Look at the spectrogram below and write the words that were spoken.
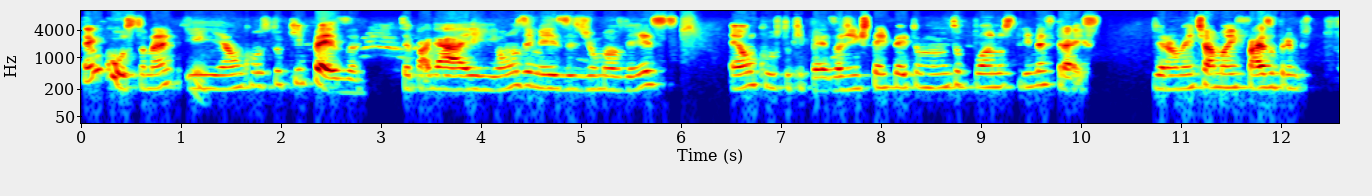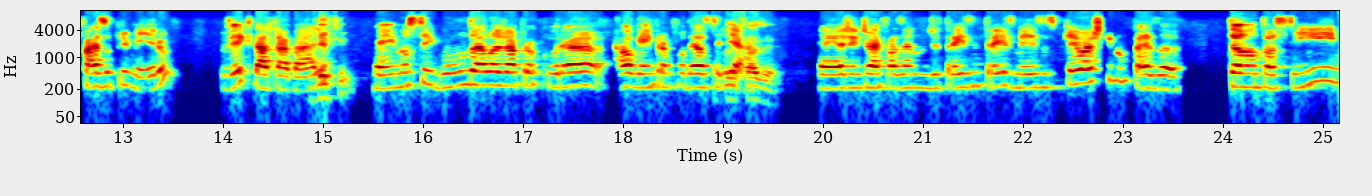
tem um custo, né? Sim. E é um custo que pesa. Você pagar aí 11 meses de uma vez é um custo que pesa. A gente tem feito muito planos trimestrais. Geralmente a mãe faz o, prim... faz o primeiro, vê que dá trabalho, que... no segundo ela já procura alguém para poder auxiliar. Fazer. É, a gente vai fazendo de três em três meses, porque eu acho que não pesa tanto assim,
